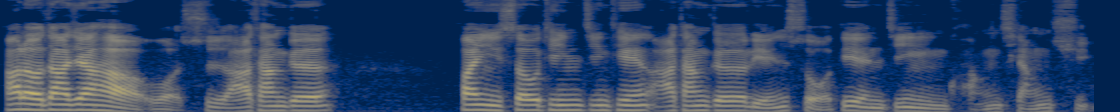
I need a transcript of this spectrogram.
Hello，大家好，我是阿汤哥，欢迎收听今天阿汤哥连锁店经营狂想曲。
